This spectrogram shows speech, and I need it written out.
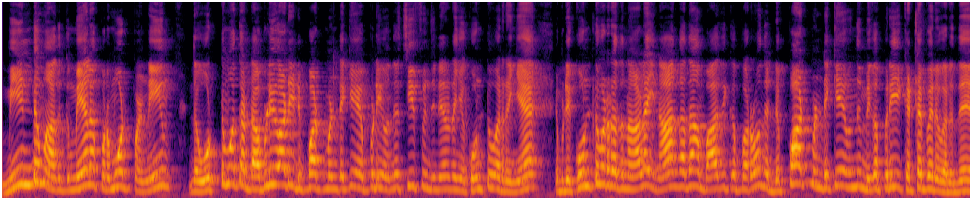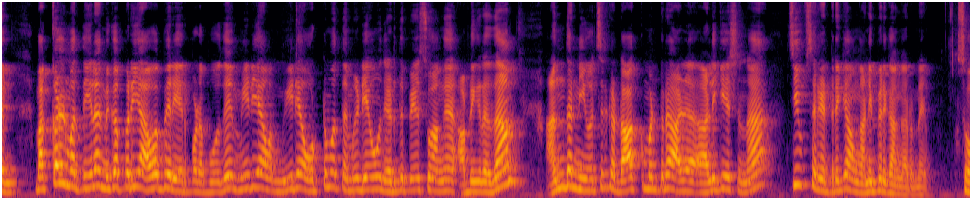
மீண்டும் அதுக்கு மேலே ப்ரொமோட் பண்ணி இந்த ஒட்டுமொத்த டபிள்யூஆர்டி டிபார்ட்மெண்ட்டுக்கு எப்படி வந்து சீஃப் இன்ஜினியர் நீங்கள் கொண்டு வர்றீங்க? இப்படி கொண்டு வர்றதுனால நாங்க தான் பாதிக்கப்படுறோம். இந்த டிபார்ட்மெண்ட்டுக்கே வந்து மிகப்பெரிய கெட்ட பேர் வருது. மக்கள் மத்தியில மிகப்பெரிய அவப்பேர் ஏற்பட போகுது. மீடியா மீடியா ஒட்டுமொத்த மீடியாவும் எடுத்து பேசுவாங்க அப்படிங்கிறது தான் அந்த நீ வச்சிருக்க டாக்குமெண்ட்ரி அலிகேஷனா சீஃப் செக்ரட்டரிக்கு அவங்க அனுப்பியிருக்காங்க அருண். ஸோ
